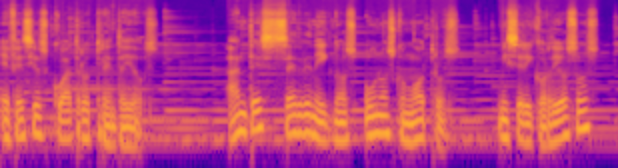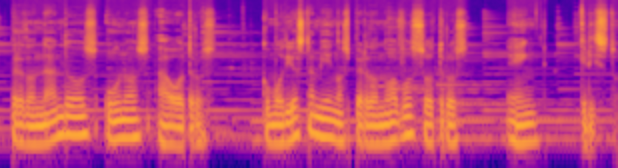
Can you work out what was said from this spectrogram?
Efesios 4:32. Antes, sed benignos unos con otros, misericordiosos, perdonándoos unos a otros, como Dios también os perdonó a vosotros en Cristo.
